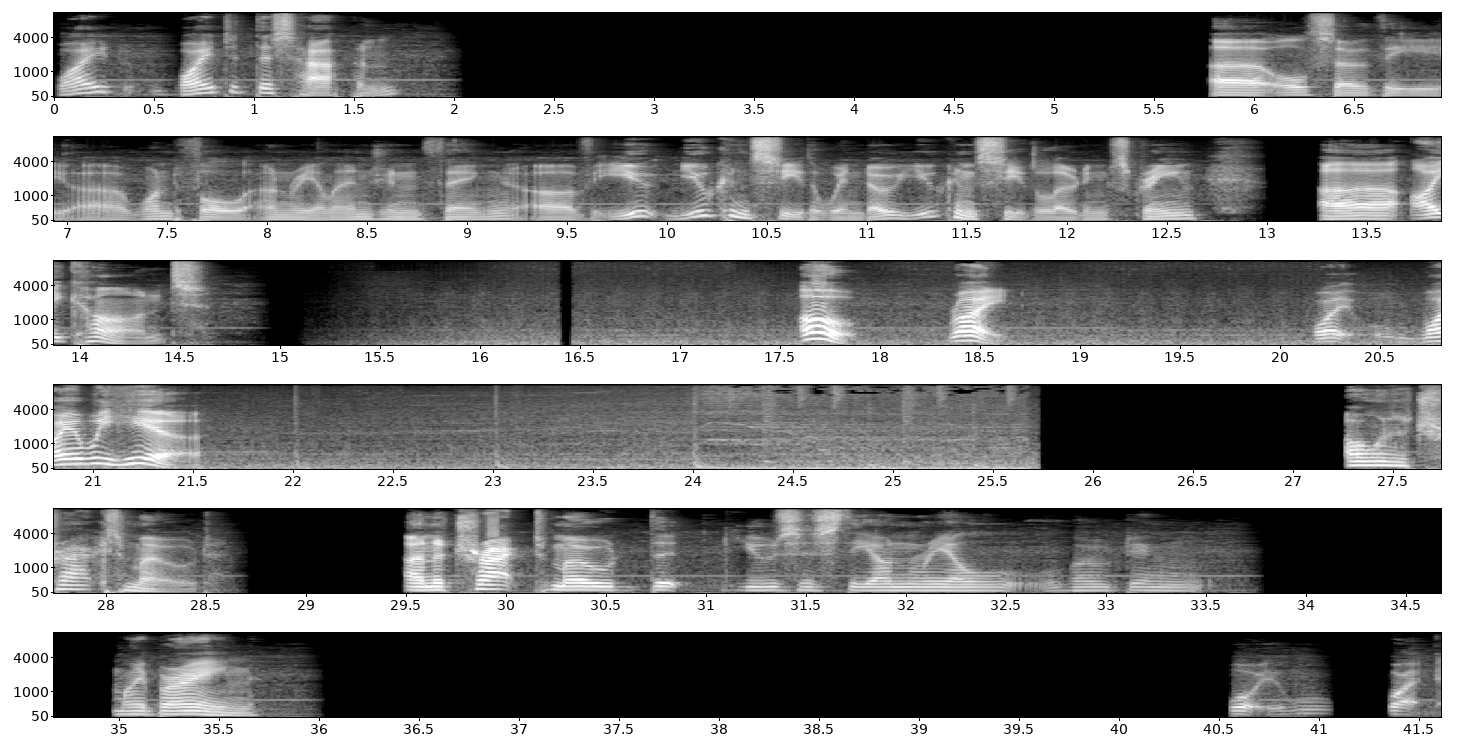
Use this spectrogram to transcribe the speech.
Why why did this happen? Uh, also the uh, wonderful Unreal Engine thing of you you can see the window, you can see the loading screen. Uh, I can't. Oh, right. Why why are we here? Oh, an attract mode. An attract mode that uses the Unreal loading my brain. What what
